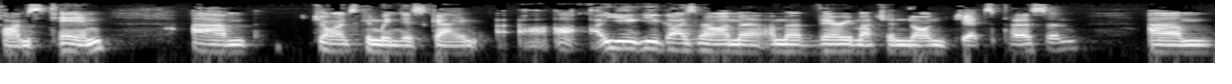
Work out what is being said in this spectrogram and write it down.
times 10, um, Giants can win this game. I, you, you guys know I'm a, I'm a very much a non-Jets person. Um,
